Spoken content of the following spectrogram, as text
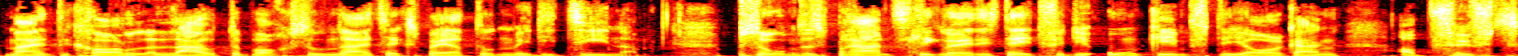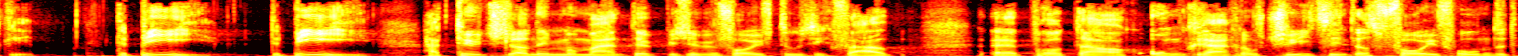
meinte Karl Lauterbach, Gesundheitsexperte und Mediziner. Besonders brenzlig wäre es dort für die ungeimpften Jahrgänge ab 50. Dabei Dabei hat Deutschland im Moment etwas über 5000 Fälle äh, pro Tag. Umgerechnet auf die Schweiz sind das 500.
